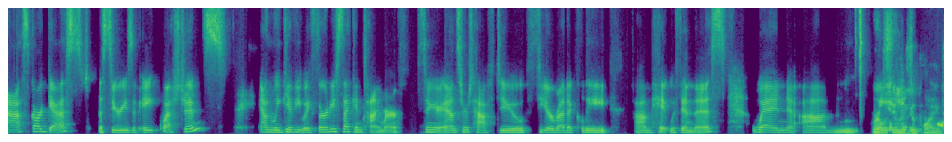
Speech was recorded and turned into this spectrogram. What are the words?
ask our guest a series of eight questions and we give you a 30 second timer. So, your answers have to theoretically um, hit within this. When um, or we else you lose a point.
